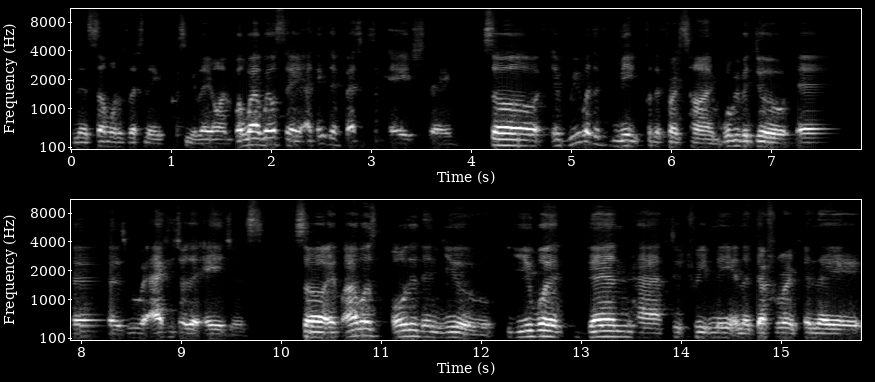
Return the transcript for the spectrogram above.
and then someone who's listening to me later on. But what I will say, I think the best is the age thing. So if we were to meet for the first time, what we would do is we were ask each other ages. So if I was older than you, you would then have to treat me in a different in a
